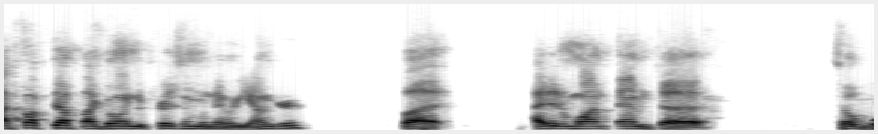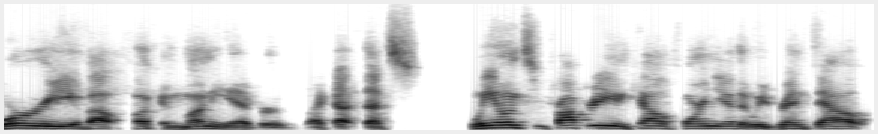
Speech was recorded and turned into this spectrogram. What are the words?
I fucked up by going to prison when they were younger, but I didn't want them to to worry about fucking money ever. Like that, that's we own some property in California that we rent out.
